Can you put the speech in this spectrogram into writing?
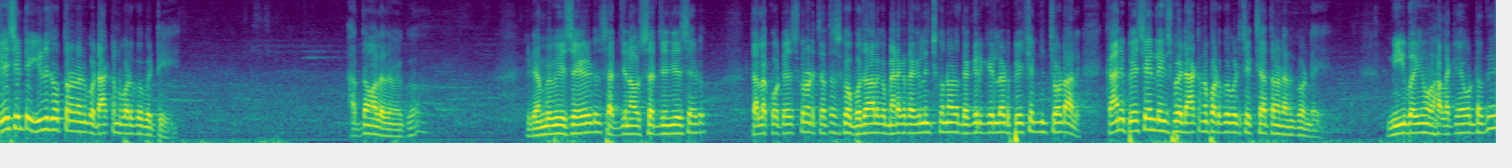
పేషెంట్ ఈయన చూస్తున్నాడు అనుకో డాక్టర్ని పడుకోబెట్టి. అర్థం అవ్వలేదు మీకు? వీడు ఎంబీబీఎస్ అయ్యాడు సర్జన్ అవసర్జన్ చేశాడు తెల్లకోట వేసుకున్నాడు చెత్తస్కో భుజాలకు మెడక తగిలించుకున్నాడు దగ్గరికి వెళ్ళాడు పేషెంట్ని చూడాలి. కానీ పేషెంట్ లెగిసిపోయి డాక్టర్ని పడుకోబెట్టి చెక్ చేస్తున్నాడు అనుకోండి మీ భయం వాళ్ళకే ఉంటుంది.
